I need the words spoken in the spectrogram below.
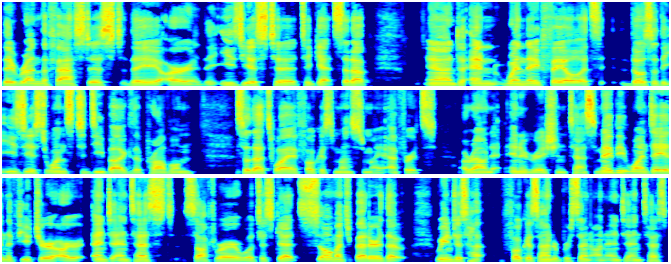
They run the fastest, they are the easiest to, to get set up. And and when they fail, it's those are the easiest ones to debug the problem. So that's why I focus most of my efforts around integration tests. Maybe one day in the future, our end to end test software will just get so much better that we can just ha- focus 100% on end to end tests.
